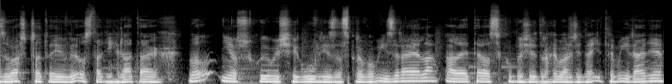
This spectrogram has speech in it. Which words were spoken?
zwłaszcza tutaj w ostatnich latach, no nie oszukujmy się głównie za sprawą Izraela, ale teraz skupmy się trochę bardziej na tym Iranie,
